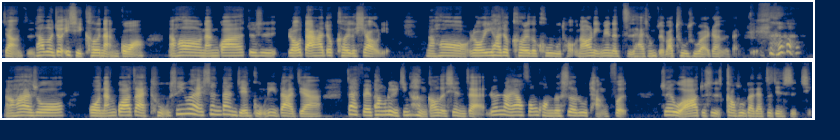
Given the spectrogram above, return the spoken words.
这样子，他们就一起磕南瓜，然后南瓜就是柔达他就磕一个笑脸。然后柔一他就磕一个骷髅头，然后里面的籽还从嘴巴吐出来，这样的感觉。然后他还说：“我南瓜在吐，是因为圣诞节鼓励大家，在肥胖率已经很高的现在，仍然要疯狂的摄入糖分，所以我要就是告诉大家这件事情，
